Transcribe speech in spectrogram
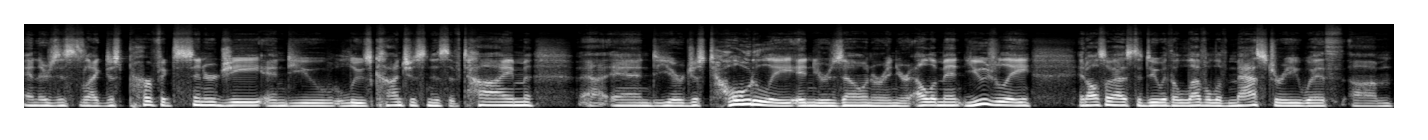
and there's this like just perfect synergy and you lose consciousness of time uh, and you're just totally in your zone or in your element. Usually it also has to do with a level of mastery with um,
